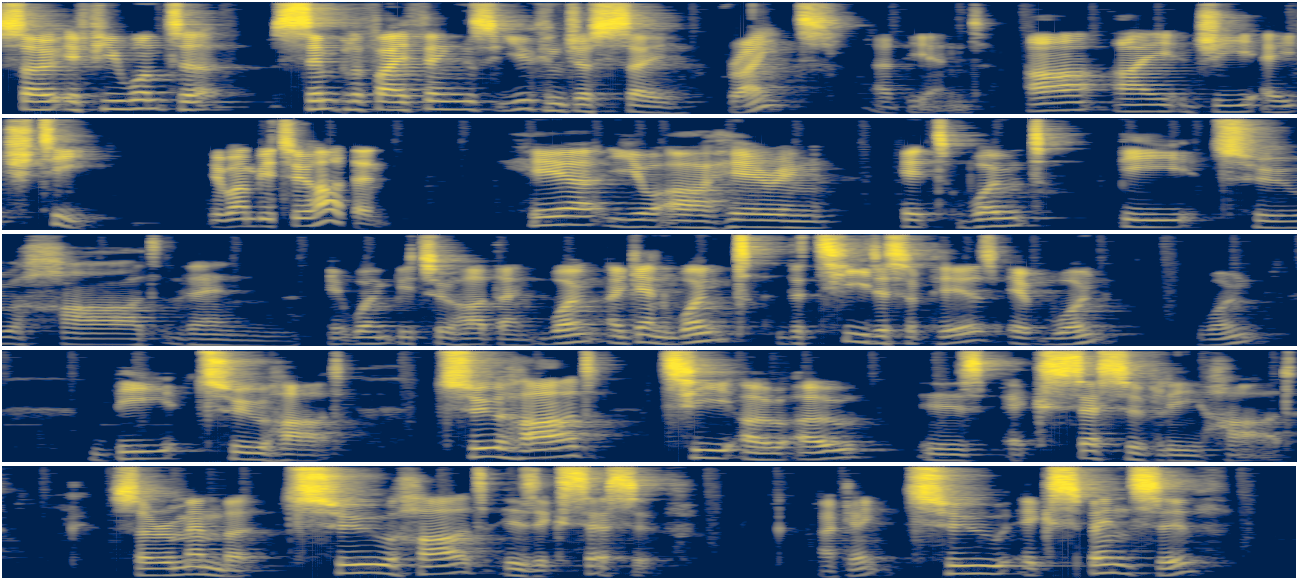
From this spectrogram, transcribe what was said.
So if you want to simplify things, you can just say right at the end. R I G H T. It won't be too hard then. Here you are hearing it won't be too hard then. It won't be too hard then. Won't again, won't the T disappears. It won't, won't be too hard. Too hard, T O O, is excessively hard. So remember, too hard is excessive. Okay, too expensive,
